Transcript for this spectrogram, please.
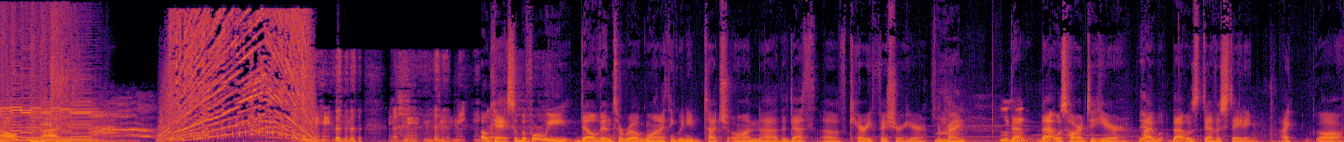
I'll be back. Okay, so before we delve into Rogue One, I think we need to touch on uh, the death of Carrie Fisher here. Right? That that was hard to hear. Yeah. I, that was devastating. I oh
